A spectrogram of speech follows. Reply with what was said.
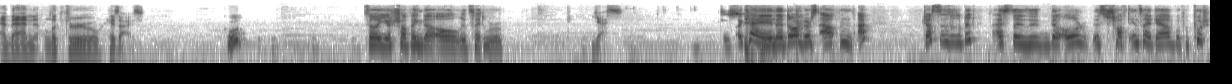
and then look through his eyes. Cool. So you're shoving the all inside the room. Yes. Okay, the door goes out and up just a little bit as the the, the old is shoved inside there with a push.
